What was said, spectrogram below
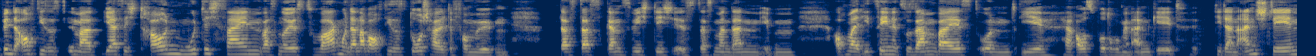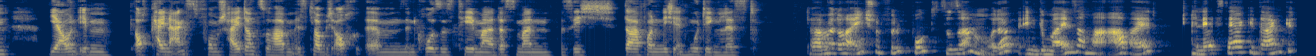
finde auch dieses Thema, ja, sich trauen, mutig sein, was Neues zu wagen und dann aber auch dieses Durchhaltevermögen dass das ganz wichtig ist, dass man dann eben auch mal die Zähne zusammenbeißt und die Herausforderungen angeht, die dann anstehen. Ja, und eben auch keine Angst vorm Scheitern zu haben, ist, glaube ich, auch ähm, ein großes Thema, dass man sich davon nicht entmutigen lässt. Da haben wir doch eigentlich schon fünf Punkte zusammen, oder? In gemeinsamer Arbeit Netzwerkgedanke,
